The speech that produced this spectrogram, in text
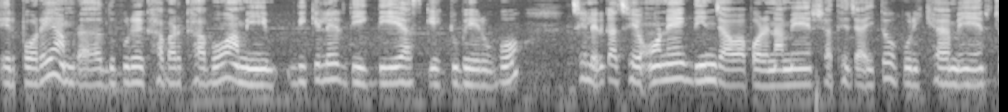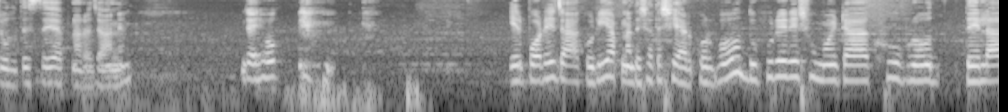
এরপরে আমরা দুপুরের খাবার খাব। আমি বিকেলের দিক দিয়ে আজকে একটু বেরোবো। ছেলের কাছে অনেক দিন যাওয়া পড়ে না, মেয়ের সাথে যাই তো, পরীক্ষা মেয়ের চলতেছে, আপনারা জানেন। যাই হোক, এরপরে যা করি আপনাদের সাথে শেয়ার করব। দুপুরের এই সময়টা খুব রোদ দেলা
